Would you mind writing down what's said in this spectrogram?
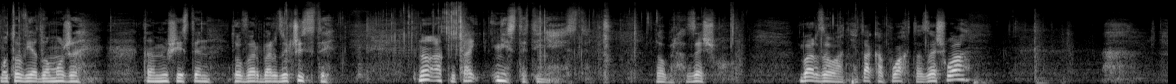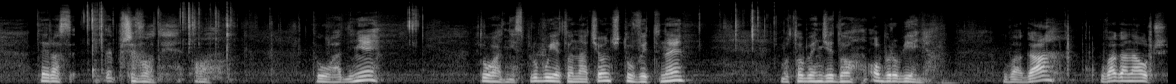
bo to wiadomo, że tam już jest ten towar bardzo czysty. No a tutaj niestety nie jest. Dobra, zeszło. Bardzo ładnie, taka płachta zeszła. Teraz te przewody. O, tu ładnie. Tu ładnie. Spróbuję to naciąć, tu wytnę, bo to będzie do obrobienia. Uwaga, uwaga na oczy.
